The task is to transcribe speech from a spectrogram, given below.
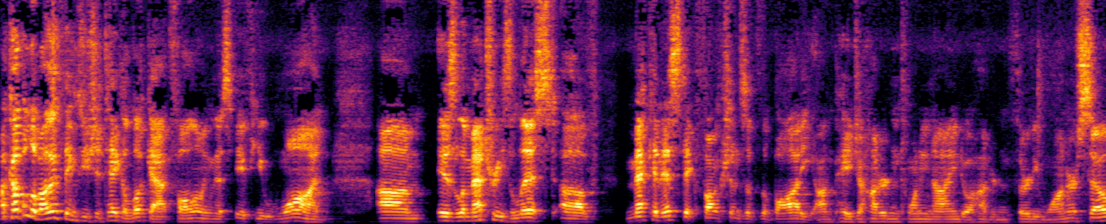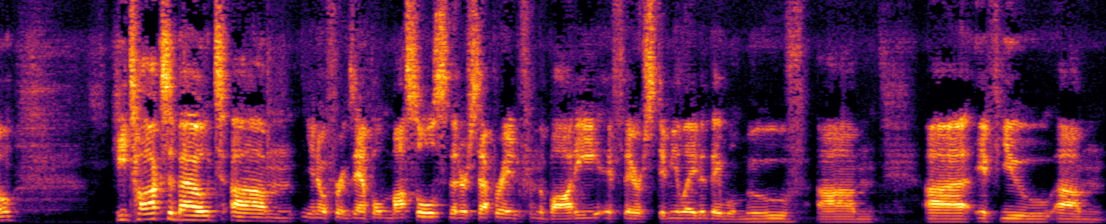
A couple of other things you should take a look at following this if you want um, is La Mettrie's list of mechanistic functions of the body on page 129 to 131 or so. He talks about, um, you know, for example, muscles that are separated from the body. If they're stimulated, they will move. Um, uh, if you um,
